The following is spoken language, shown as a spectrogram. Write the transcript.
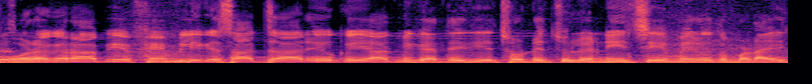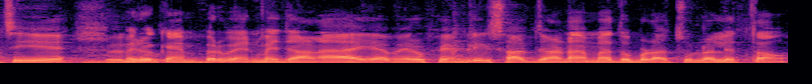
और अगर आप ये फैमिली के साथ जा रहे हो कई आदमी कहते हैं ये छोटे चूल्हे नहीं चाहिए मेरे को तो बड़ा ही चाहिए मेरे कैंपर वैन में जाना है या मेरे फैमिली के साथ जाना है मैं तो बड़ा चूल्हा लेता हूँ।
